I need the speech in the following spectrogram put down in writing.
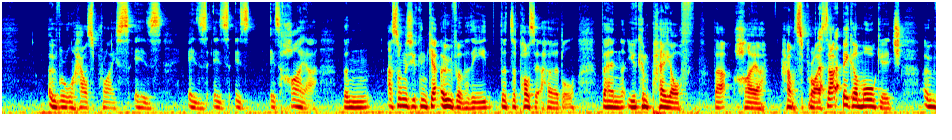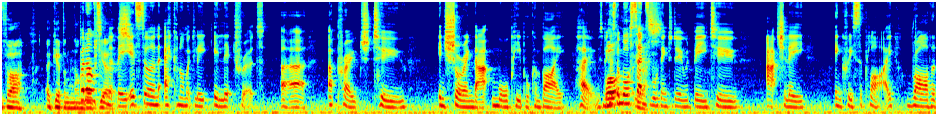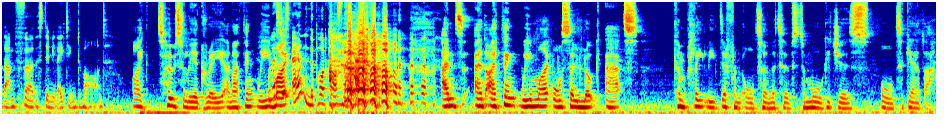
overall house price is is is is is higher, then as long as you can get over the the deposit hurdle, then you can pay off that higher house price, But- that but- bigger mortgage over a given number But ultimately, it's still an economically illiterate uh, approach to ensuring that more people can buy homes. Because Well, the more sensible yes. thing to do would be to actually increase supply rather than further stimulating demand. I totally agree, and I think we Well, might. end the podcast and and I think we might also look at completely different alternatives to mortgages altogether.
